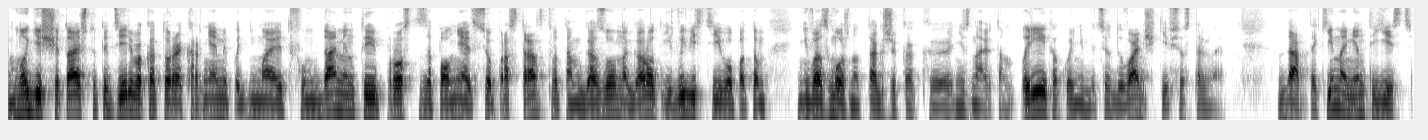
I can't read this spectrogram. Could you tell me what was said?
многие считают, что это дерево, которое корнями поднимает фундаменты, просто заполняет все пространство, там газон, огород, и вывести его потом невозможно, так же, как, э, не знаю, там пырей какой-нибудь, одуванчики и все остальное. Да, такие моменты есть.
